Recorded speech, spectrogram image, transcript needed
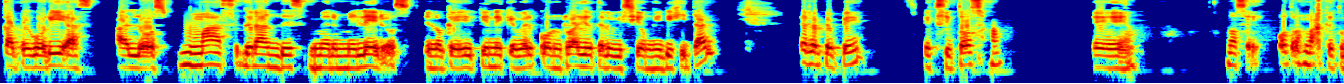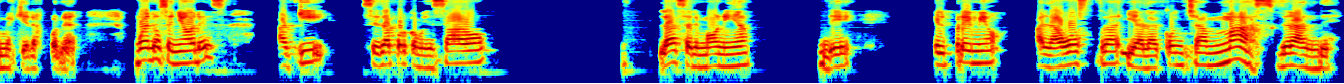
categorías a los más grandes mermeleros en lo que tiene que ver con radio, televisión y digital. RPP, exitosa, eh, no sé, otros más que tú me quieras poner. Bueno, señores, aquí se da por comenzado la ceremonia de el premio a la ostra y a la concha más grande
